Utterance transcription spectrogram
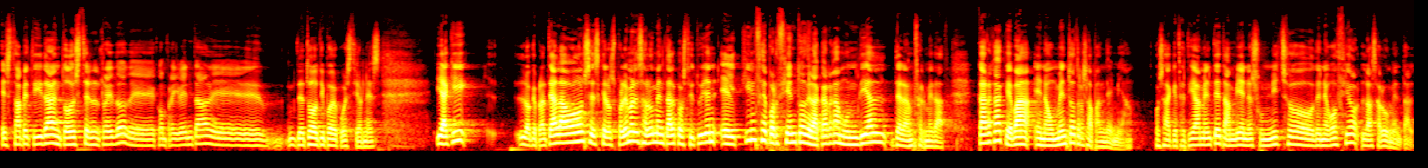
está metida en todo este enredo de compra y venta de, de todo tipo de cuestiones. Y aquí lo que plantea la OMS es que los problemas de salud mental constituyen el 15% de la carga mundial de la enfermedad, carga que va en aumento tras la pandemia. O sea que efectivamente también es un nicho de negocio la salud mental.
